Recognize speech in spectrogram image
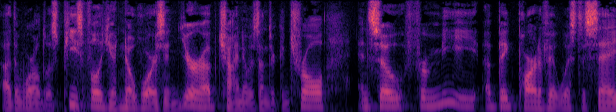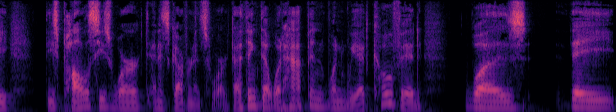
uh, the world was peaceful. You had no wars in Europe, China was under control. And so, for me, a big part of it was to say these policies worked and his governance worked. I think that what happened when we had COVID was they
